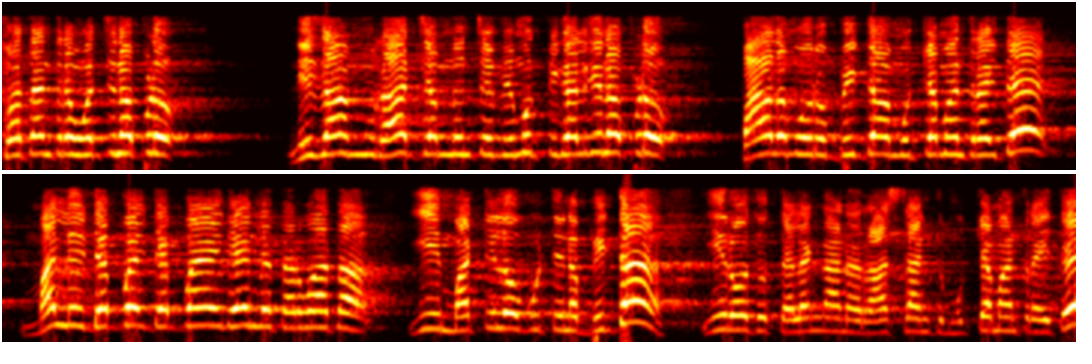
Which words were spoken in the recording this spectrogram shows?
స్వతంత్రం వచ్చినప్పుడు నిజాం రాజ్యం నుంచి విముక్తి కలిగినప్పుడు పాలమూరు బిడ్డ ముఖ్యమంత్రి అయితే మళ్ళీ డెబ్బై డెబ్బై ఐదేళ్ళ తర్వాత ఈ మట్టిలో పుట్టిన బిడ్డ ఈరోజు తెలంగాణ రాష్ట్రానికి ముఖ్యమంత్రి అయితే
